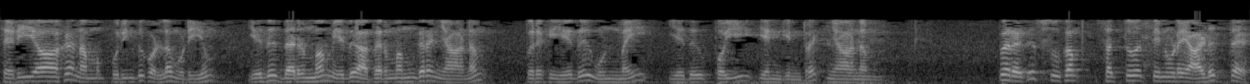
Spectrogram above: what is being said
சரியாக நம்ம புரிந்து கொள்ள முடியும். எது தர்மம் எது அதர்மம்ங்கிற ஞானம் பிறகு எது உண்மை எது பொய் என்கின்ற ஞானம். பிறகு சுகம் சத்துவத்தினுடைய அடுத்த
